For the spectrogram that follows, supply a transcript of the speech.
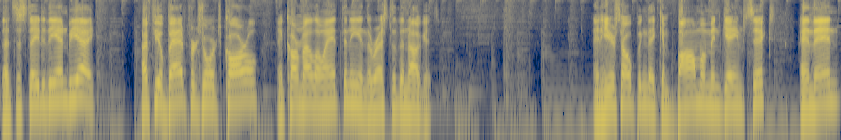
that's the state of the NBA. I feel bad for George Karl and Carmelo Anthony and the rest of the Nuggets. And here's hoping they can bomb them in Game 6, and then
